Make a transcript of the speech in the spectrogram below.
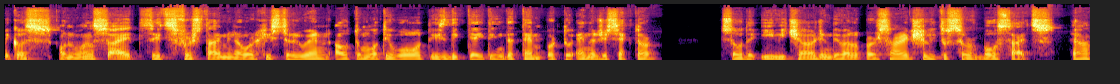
Because on one side, it's first time in our history when automotive world is dictating the tempo to energy sector. So the EV charging developers are actually to serve both sides. Yeah.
